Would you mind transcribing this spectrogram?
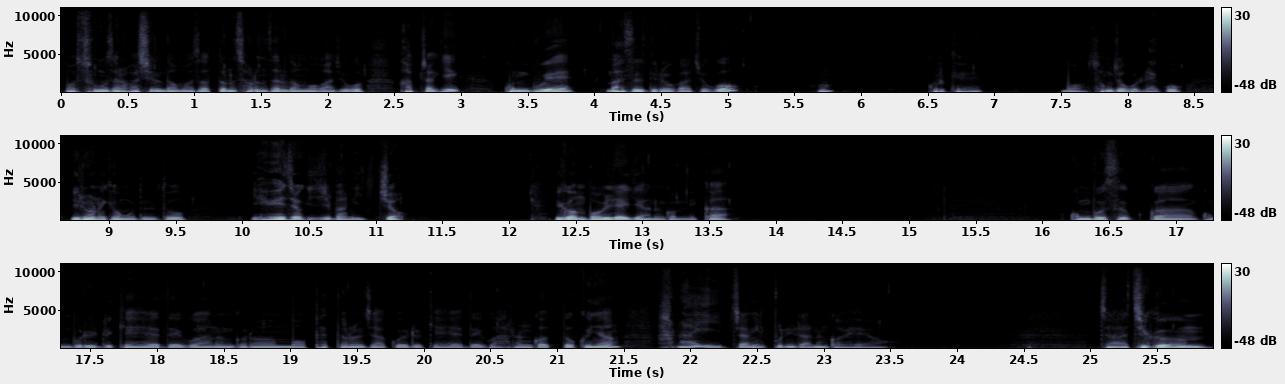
뭐 스무 살 훨씬 넘어서 또는 서른 살 넘어가지고 갑자기 공부에 맛을 들여가지고 어? 그렇게 뭐 성적을 내고 이러는 경우들도 예외적이지만 있죠. 이건 뭘 얘기하는 겁니까? 공부 습관, 공부를 이렇게 해야 되고 하는 그런 뭐 패턴을 잡고 이렇게 해야 되고 하는 것도 그냥 하나의 입장일 뿐이라는 거예요. 자, 지금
